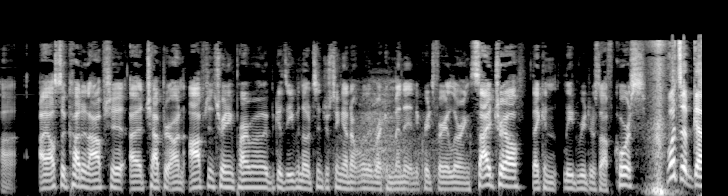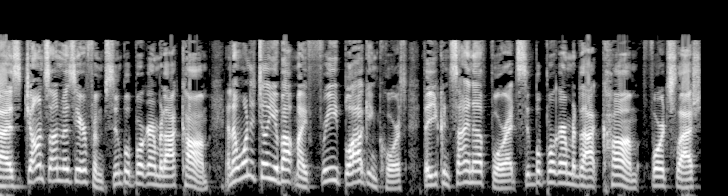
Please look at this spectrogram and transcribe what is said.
Uh, I also cut an option a chapter on options trading primarily because even though it's interesting, I don't really recommend it, and it creates very alluring side trail that can lead readers off course. What's up, guys? John Sonmez here from SimpleProgrammer.com, and I want to tell you about my free blogging course that you can sign up for at SimpleProgrammer.com forward slash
